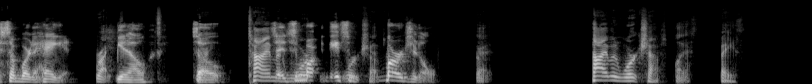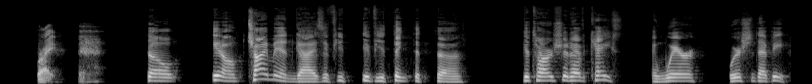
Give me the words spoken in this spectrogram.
somewhere to hang it. Right. You know, so Time it's and it's, wor- mar- it's workshop. marginal. Right. Time and workshops place space. Right. So you know, chime in, guys, if you if you think that uh, guitars should have a case, and where where should that be?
